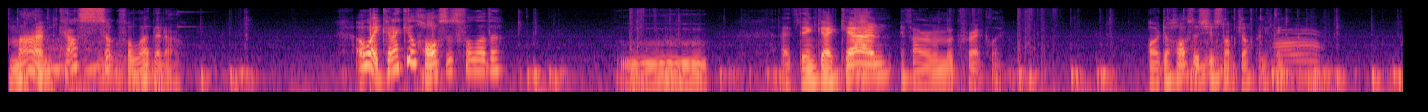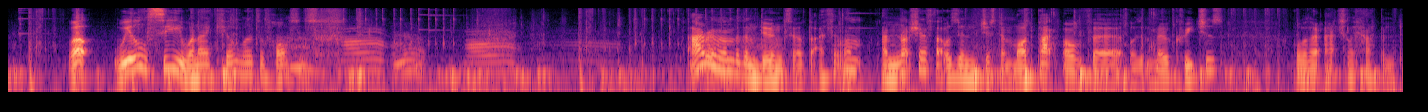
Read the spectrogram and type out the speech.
Man, cows suck for leather now. Oh, wait, can I kill horses for leather? Ooh. I think I can, if I remember correctly. Or do horses just not drop anything? Well, we'll see when I kill loads of horses. I remember them doing so, but I think I'm, I'm not sure if that was in just a mod pack of, uh, was it Mo Creatures? Or whether it actually happened.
